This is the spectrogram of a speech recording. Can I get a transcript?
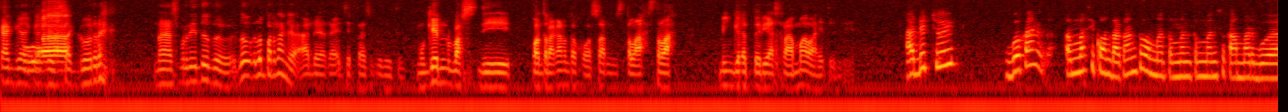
kagak kagak bisa goreng nah seperti itu tuh lu, lu pernah nggak ada kayak cerita seperti itu mungkin pas di kontrakan atau kosan setelah setelah minggat dari asrama lah itu Ada cuy. Gue kan eh, masih kontakan tuh sama teman-teman sekamar gue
